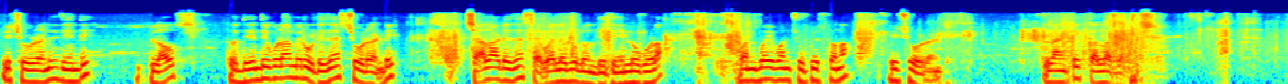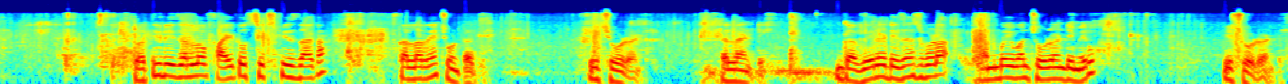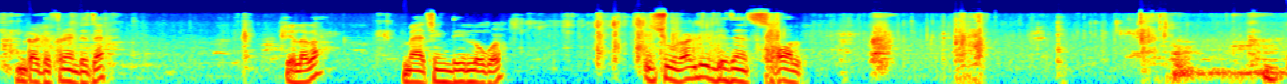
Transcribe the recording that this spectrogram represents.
ఇది చూడండి. దీనిది బ్లౌజ్. సో దీనిది కూడా మీరు డిజైన్స్ చూడండి. చాలా డిజైన్స్ అవైలబుల్ ఉంది దీనిలో కూడా. వన్ బై వన్ చూపిస్తున్నా. ఇది చూడండి. ఇలాంటి కలర్ రేంజ్ ప్రతి డిజైన్లో ఫైవ్ టు సిక్స్ పీస్ దాకా కలర్ రేంజ్ ఉంటుంది. ఇది చూడండి. ఎలాంటి ఇంకా వేరే డిజైన్స్ కూడా వన్ బై వన్ చూడండి మీరు. ఇది చూడండి. ఇంకా డిఫరెంట్ డిజైన్ ఇలాగా మ్యాచింగ్ దీనిలో కూడా. ఇది చూడండి డిజైన్స్ ఆల్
